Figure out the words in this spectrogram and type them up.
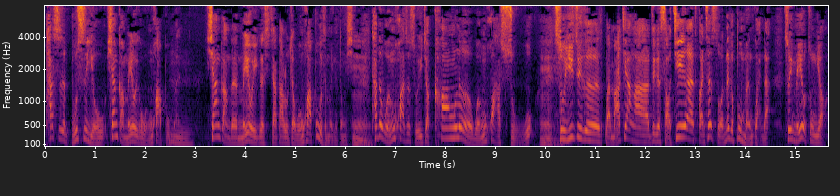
它是不是由香港没有一个文化部门？香港的没有一个像大陆叫文化部这么一个东西，嗯，它的文化是属于叫康乐文化署，嗯，属于这个管麻将啊，这个扫街啊，管厕所那个部门管的，所以没有重要。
